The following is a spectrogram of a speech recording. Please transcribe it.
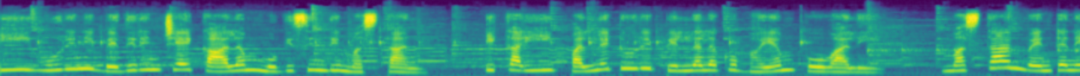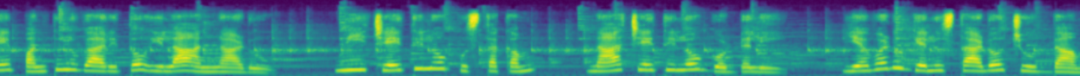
ఈ ఊరిని బెదిరించే కాలం ముగిసింది మస్తాన్. ఇక ఈ పల్లెటూరి పిల్లలకు భయం పోవాలి. మస్తాన్ వెంటనే పంతులుగారితో ఇలా అన్నాడు నీ చేతిలో పుస్తకం నా చేతిలో గొడ్డలి. ఎవడు గెలుస్తాడో చూద్దాం.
